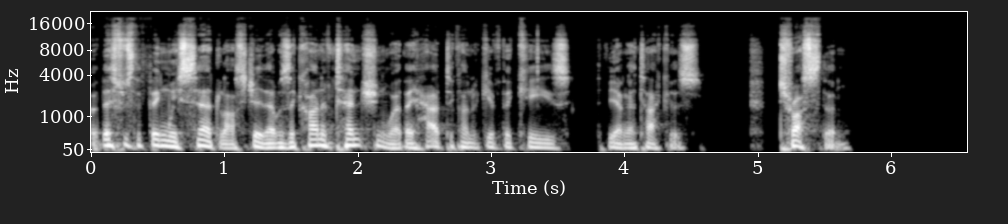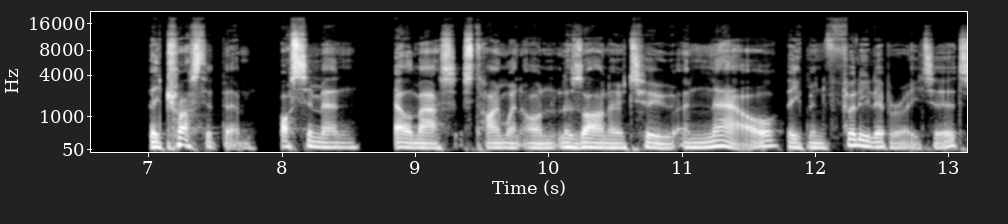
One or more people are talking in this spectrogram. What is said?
But this was the thing we said last year. There was a kind of tension where they had to kind of give the keys to the young attackers. Trust them. They trusted them. Osimhen, Elmas, as time went on, Lozano too. And now they've been fully liberated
